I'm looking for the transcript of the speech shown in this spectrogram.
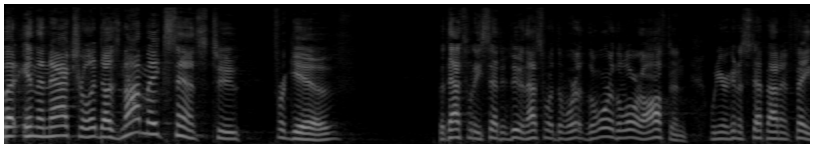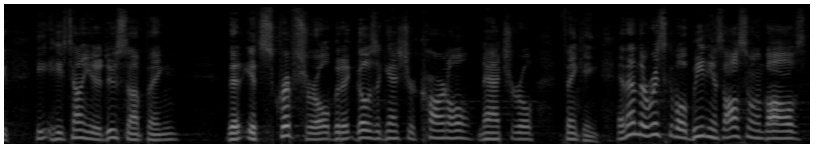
but in the natural, it does not make sense to forgive. But that's what he said to do. And that's what the word, the word of the Lord often, when you're going to step out in faith, he, he's telling you to do something that it's scriptural, but it goes against your carnal, natural thinking. And then the risk of obedience also involves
